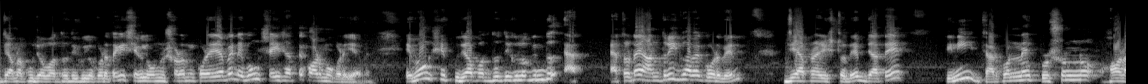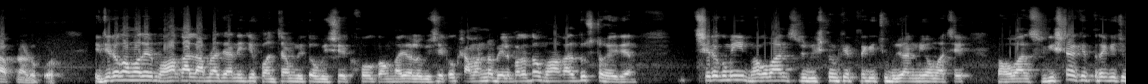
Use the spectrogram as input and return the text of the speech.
যে আমরা পূজা পদ্ধতিগুলো করে থাকি, সেগুলো অনুসরণ করে যাবেন এবং সেই সাথে কর্ম করে যাবেন। এবং সেই পূজা পদ্ধতিগুলো কিন্তু এতটাই আন্তরিকভাবে করবেন যে আপনার ইষ্টদেব যাতে তিনি যার কন্যায় প্রসন্ন হন আপনার উপর। যেরকম আমাদের মহাকাল, আমরা জানি যে পঞ্চামৃত অভিষেক হোক, গঙ্গাজল অভিষেক হোক, সামান্য বেলপাতাতেও মহাকাল তুষ্ট হয়ে যান। সেরকমই ভগবান শ্রী বিষ্ণুর ক্ষেত্রে কিছু পূজার নিয়ম আছে, ভগবান শ্রীকৃষ্ণের ক্ষেত্রে কিছু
